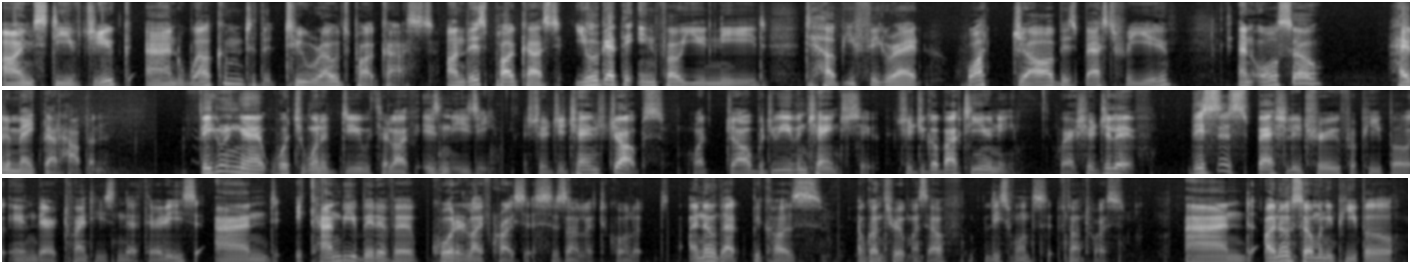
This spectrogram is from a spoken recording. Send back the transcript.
I'm Steve Duke, and welcome to the Two Roads podcast. On this podcast, you'll get the info you need to help you figure out what job is best for you and also how to make that happen. Figuring out what you want to do with your life isn't easy. Should you change jobs? What job would you even change to? Should you go back to uni? Where should you live? This is especially true for people in their 20s and their 30s, and it can be a bit of a quarter life crisis, as I like to call it. I know that because I've gone through it myself, at least once, if not twice. And I know so many people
